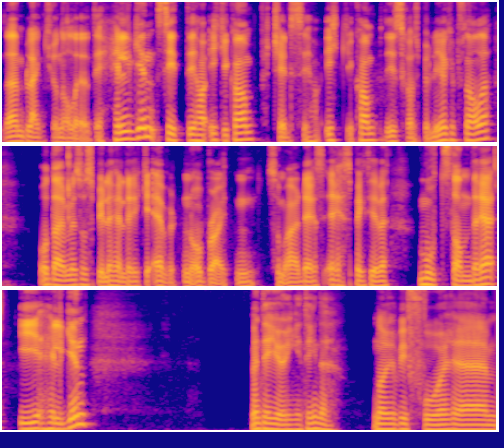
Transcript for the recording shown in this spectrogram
Det er en blankrunde allerede til helgen. City har ikke kamp, Chelsea har ikke kamp. De skal spille ligacupfinale. Og dermed så spiller heller ikke Everton og Brighton, som er deres respektive motstandere, i helgen. Men det gjør ingenting, det. Når vi får eh,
